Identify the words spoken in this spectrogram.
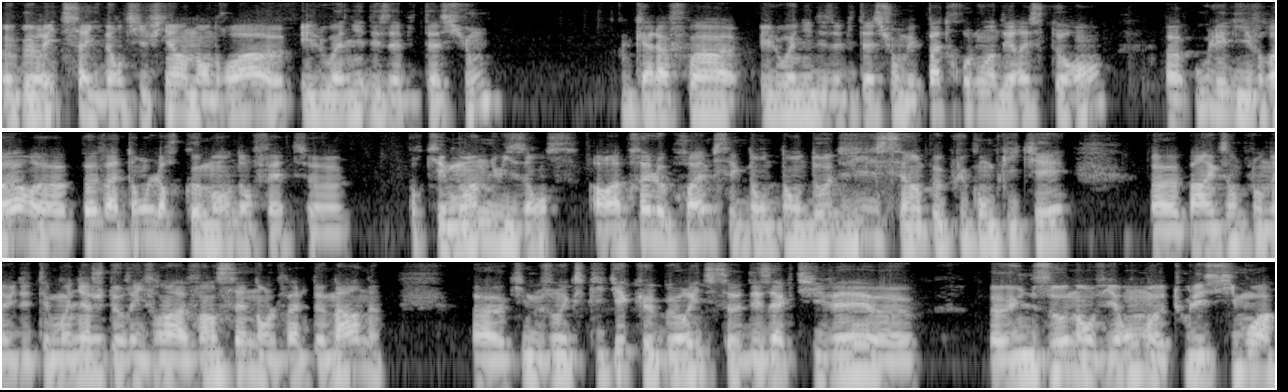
Uber Eats a identifié un endroit euh, éloigné des habitations, donc à la fois éloigné des habitations mais pas trop loin des restaurants, euh, où les livreurs euh, peuvent attendre leur commande en fait pour qu'il y ait moins de nuisances. Alors après, le problème c'est que dans d'autres villes c'est un peu plus compliqué. Euh, par exemple, on a eu des témoignages de riverains à Vincennes, dans le Val-de-Marne, euh, qui nous ont expliqué que Burritz désactivait euh, une zone environ tous les six mois.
